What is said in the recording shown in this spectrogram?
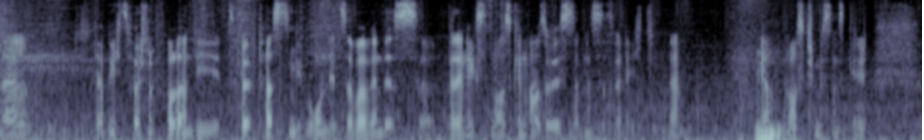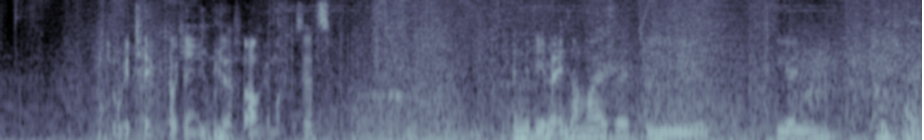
Weil ich habe mich zwar schon voll an die 12 Tasten gewohnt jetzt, aber wenn das äh, bei der nächsten Maus genauso ist, dann ist das halt echt ähm, ja, Hm. ausgeschmissenes Geld. Mit Logitech habe ich eigentlich gute Erfahrungen gemacht bis jetzt. Ich finde die Razer-Mäuse, die spielen sich halt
